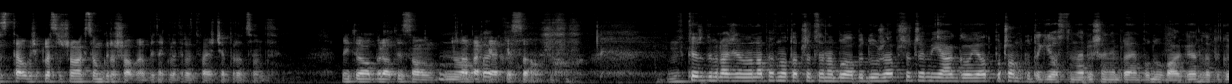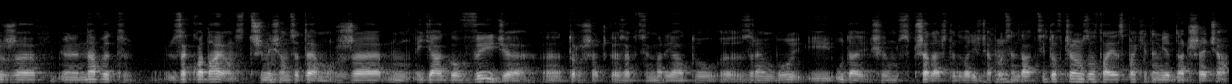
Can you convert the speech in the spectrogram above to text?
stało się klasyczną akcją groszową, jakby nagle teraz 20%. No i tu obroty są no, no takie, tak. jakie są. W każdym razie no, na pewno ta przecena byłaby duża, przy czym ja go ja od początku takiego scenariusza nie brałem pod uwagę, dlatego że e, nawet zakładając trzy miesiące temu, że mm, Jago wyjdzie e, troszeczkę z akcjonariatu e, z Rębu i uda się sprzedać te 20% mhm. akcji, to wciąż zostaje z pakietem 1 trzecia.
